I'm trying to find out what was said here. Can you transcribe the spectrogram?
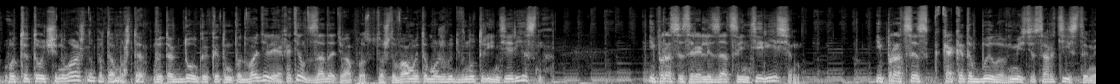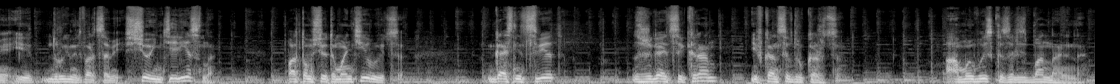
Вот это очень важно, потому что вы так долго к этому подводили. Я хотел задать вопрос, потому что вам это может быть внутри интересно. И процесс реализации интересен. И процесс, как это было вместе с артистами и другими творцами, все интересно. Потом все это монтируется. Гаснет свет, зажигается экран, и в конце вдруг кажется, а мы высказались банально –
